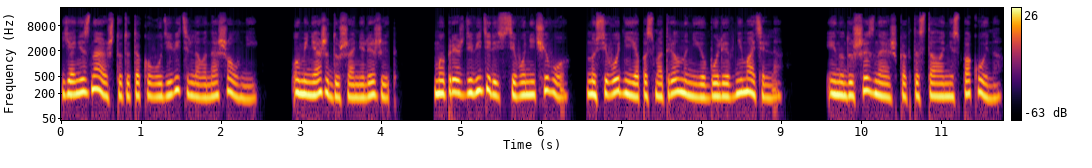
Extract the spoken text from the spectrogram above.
Я не знаю, что ты такого удивительного нашел в ней. У меня же душа не лежит. Мы прежде виделись всего ничего, но сегодня я посмотрел на нее более внимательно. И на душе, знаешь, как-то стало неспокойно.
